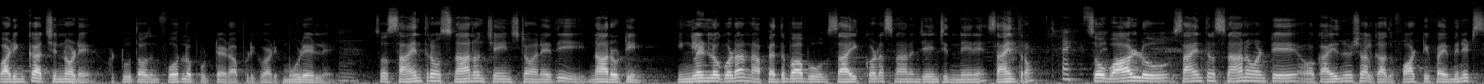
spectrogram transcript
వాడు ఇంకా చిన్నోడే టూ థౌజండ్ ఫోర్లో పుట్టాడు అప్పటికి వాడికి మూడేళ్ళే సో సాయంత్రం స్నానం చేయించడం అనేది నా రొటీన్ ఇంగ్లాండ్లో కూడా నా పెద్ద బాబు సాయికి కూడా స్నానం చేయించింది నేనే సాయంత్రం. సో వాళ్ళు సాయంత్రం స్నానం అంటే ఒక ఐదు నిమిషాలు కాదు ఫార్టీ ఫైవ్ మినిట్స్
